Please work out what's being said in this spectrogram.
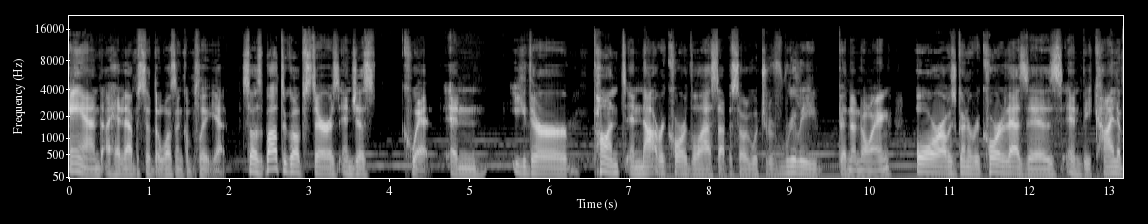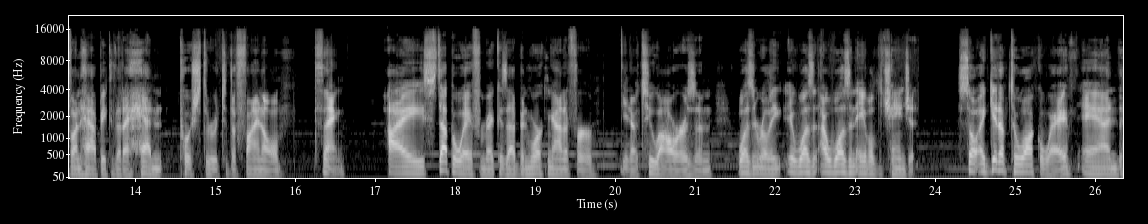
and I had an episode that wasn't complete yet. So I was about to go upstairs and just quit and either punt and not record the last episode, which would have really been annoying, or I was going to record it as is and be kind of unhappy that I hadn't pushed through to the final thing. I step away from it because I've been working on it for you know, two hours and wasn't really, it wasn't, I wasn't able to change it. So I get up to walk away and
